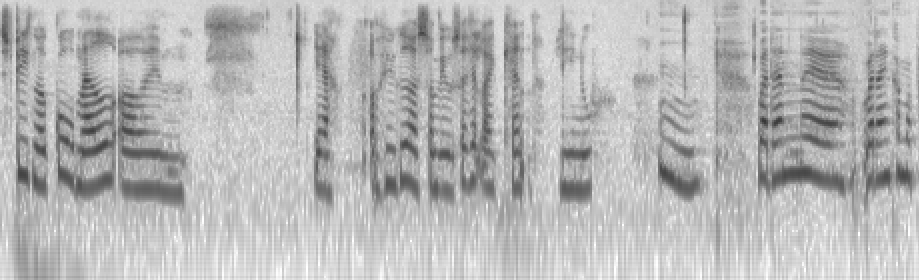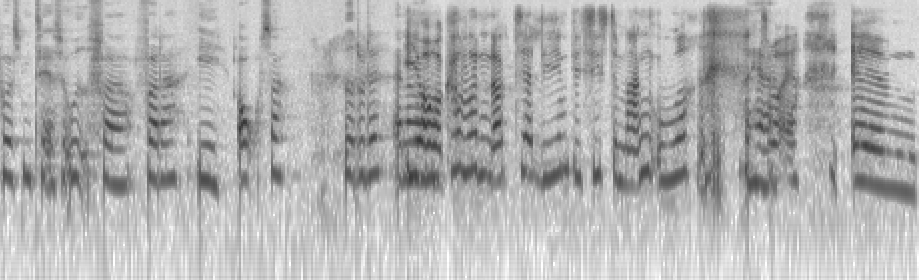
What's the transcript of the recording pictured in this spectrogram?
spist noget god mad og, øh, ja, og hygget os, som vi jo så heller ikke kan lige nu. Mm. Hvordan, øh, hvordan kommer påsken til at se ud for, for dig i år så? Ved du det? Eller? I år kommer den nok til at ligne de sidste mange uger, ja. tror jeg. Øhm,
